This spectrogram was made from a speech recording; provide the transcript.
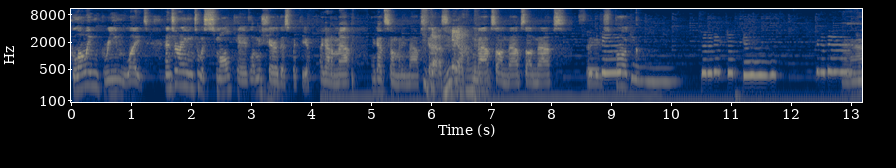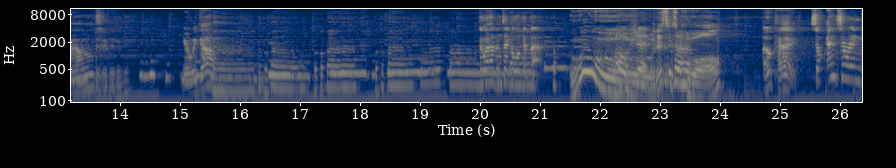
glowing green light, entering into a small cave. Let me share this with you. I got a map. I got so many maps, You got a guys. I map? maps on maps on maps. Facebook. And here we go. Go ahead and take a look at that. Ooh! Oh, shit. This is cool. Okay, so entering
